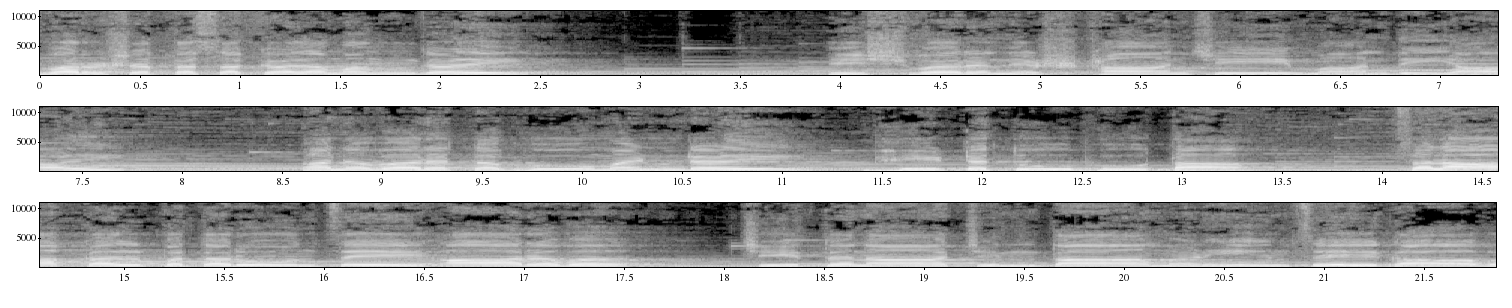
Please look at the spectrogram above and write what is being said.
वर्षत सकल मङ्गले मान्दियाळि अनवरत भूमण्डले भेट भूता। चला कल्पतरूंचे आरव चेतना चिंतामणींचे गाव.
